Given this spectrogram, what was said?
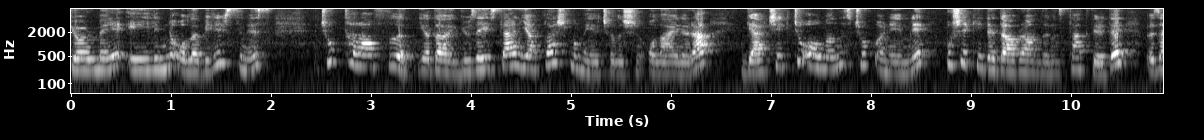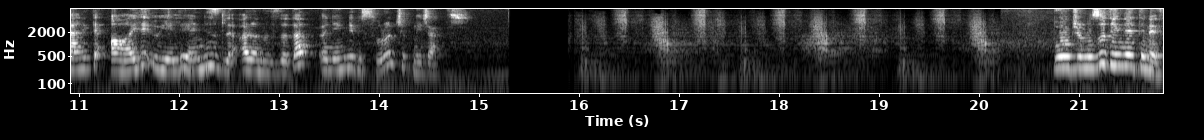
görmeye eğilimli olabilirsiniz çok taraflı ya da yüzeysel yaklaşmamaya çalışın olaylara. Gerçekçi olmanız çok önemli. Bu şekilde davrandığınız takdirde özellikle aile üyelerinizle aranızda da önemli bir sorun çıkmayacaktır. Burcunuzu dinlediniz.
